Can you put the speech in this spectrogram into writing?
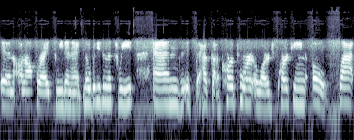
an unauthorized suite in it. Nobody's in the suite, and it has got a carport, a large parking. Oh, flat,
